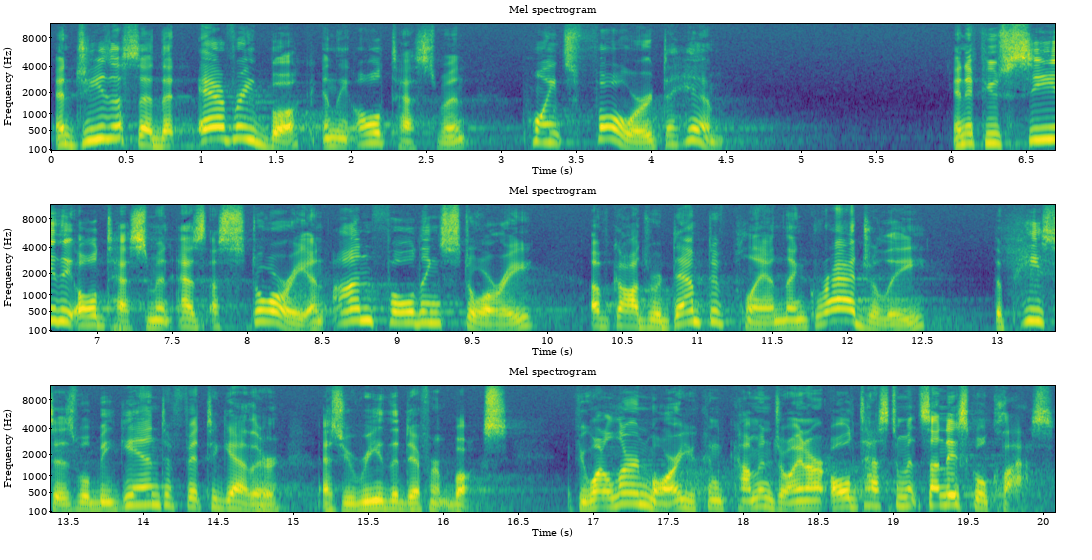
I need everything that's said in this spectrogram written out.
And Jesus said that every book in the Old Testament points forward to him. And if you see the Old Testament as a story, an unfolding story of God's redemptive plan, then gradually the pieces will begin to fit together as you read the different books. If you want to learn more, you can come and join our Old Testament Sunday School class.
